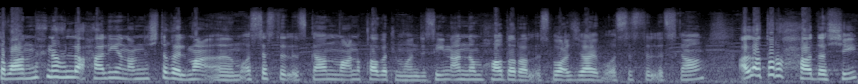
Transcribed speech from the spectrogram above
طبعا نحن هلأ حاليا عم نشتغل مع مؤسسة الإسكان مع نقابة المهندسين عندنا محاضرة الأسبوع الجاي بمؤسسة الإسكان. على طرح هذا الشيء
